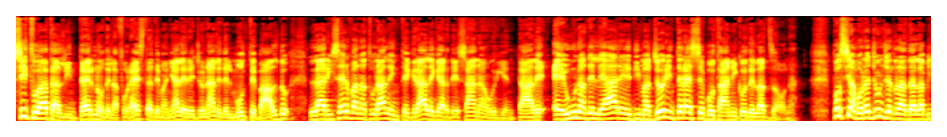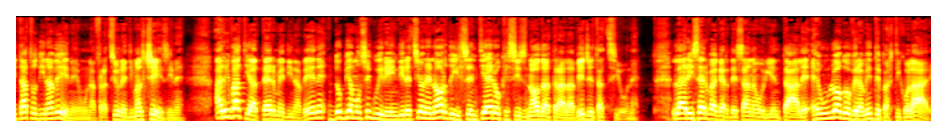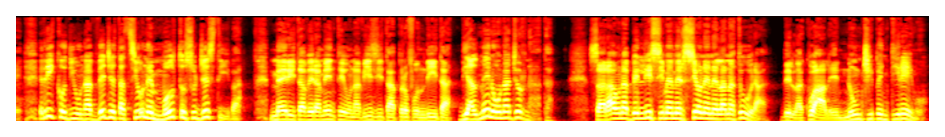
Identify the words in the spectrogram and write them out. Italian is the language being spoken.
Situata all'interno della foresta demaniale regionale del Monte Baldo, la riserva naturale integrale gardesana orientale è una delle aree di maggior interesse botanico della zona. Possiamo raggiungerla dall'abitato di Navene, una frazione di Malcesine. Arrivati a Terme di Navene, dobbiamo seguire in direzione nord il sentiero che si snoda tra la vegetazione. La riserva gardesana orientale è un luogo veramente particolare, ricco di una vegetazione molto suggestiva. Merita veramente una visita approfondita di almeno una giornata. Sarà una bellissima immersione nella natura, della quale non ci pentiremo.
